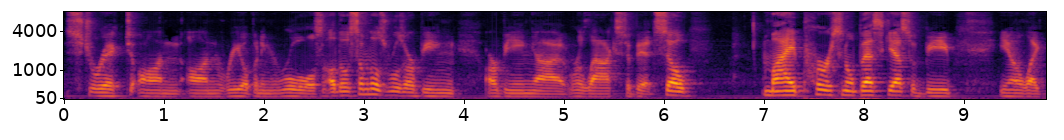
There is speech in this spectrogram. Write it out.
strict on on reopening rules. Although some of those rules are being are being uh, relaxed a bit. So my personal best guess would be, you know, like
